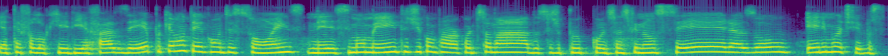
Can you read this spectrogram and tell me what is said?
e até falou que iria fazer, porque não tem condições nesse momento de comprar um ar-condicionado, seja por condições financeiras ou N motivos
